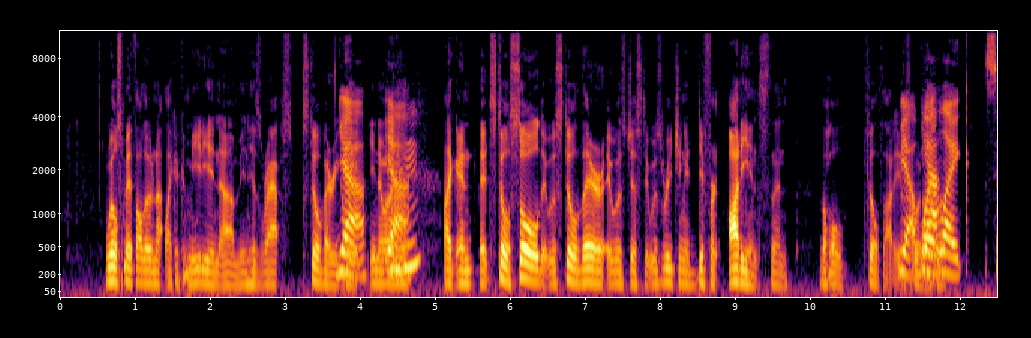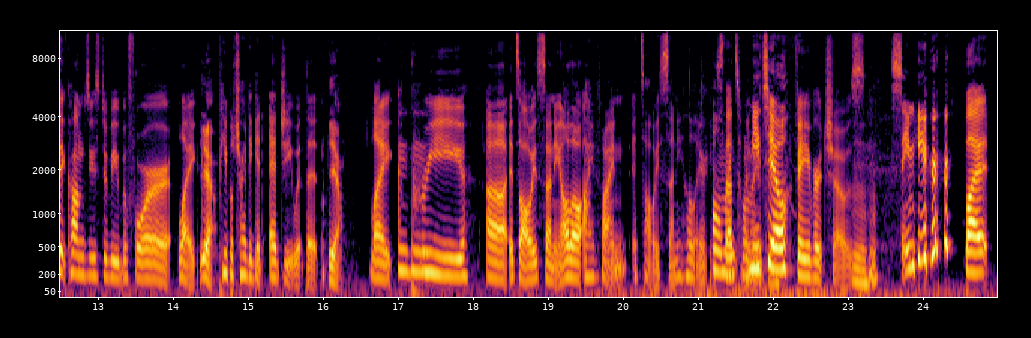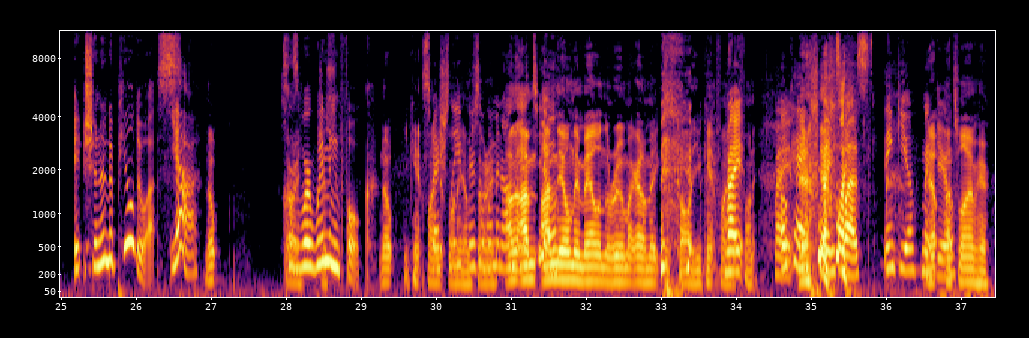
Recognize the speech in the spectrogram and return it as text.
Will Smith, although not like a comedian. Um, in his raps, still very Yeah, clean. You know what yeah. I mean? Like, and it still sold. It was still there. It was just it was reaching a different audience than the whole filth audience. yeah, quote what unquote. like sitcoms used to be before like Yeah. people tried to get edgy with it. Yeah. Like pre uh It's Always Sunny. Although I find It's Always Sunny hilarious. Oh my- That's one of me my too. favorite shows. Mm-hmm. Same here. But it shouldn't appeal to us. yeah. Nope. Because Sorry, we're just- women folk. Nope, you can't find it funny. I'm there's a sorry. woman on I'm, there, I'm, too. I'm the only male in the room. I gotta make this call. You can't find Right. it funny. Right. Okay. Thanks, Wes. Thank you. Thank yep, you. That's why I'm here.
